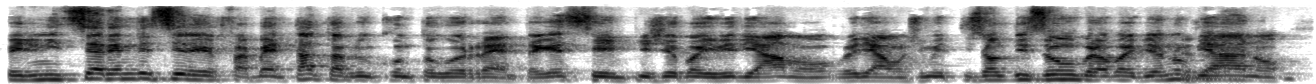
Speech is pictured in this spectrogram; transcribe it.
per iniziare a investire che fai? Beh, intanto apri un conto corrente che è semplice, poi vediamo, vediamo ci metti i soldi sopra, poi piano esatto. piano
